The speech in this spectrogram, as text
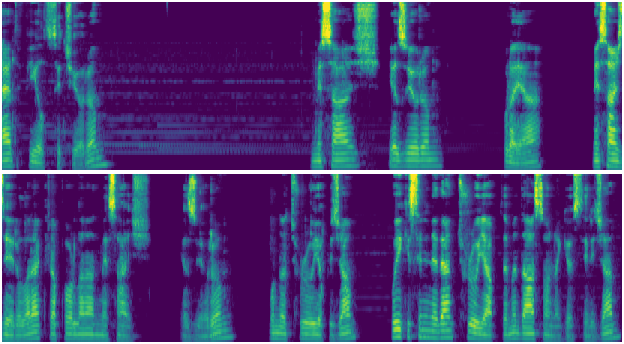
add field seçiyorum. Mesaj yazıyorum. Buraya mesaj değeri olarak raporlanan mesaj yazıyorum. Bunu da true yapacağım. Bu ikisini neden true yaptığımı daha sonra göstereceğim.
